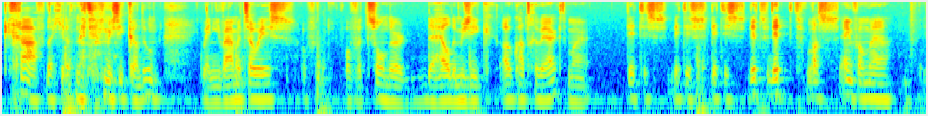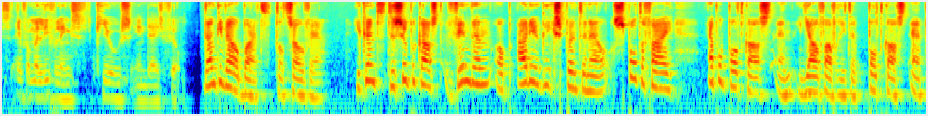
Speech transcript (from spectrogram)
gaaf dat je dat met de muziek kan doen. Ik weet niet waarom het zo is. Of het, of het zonder de heldenmuziek ook had gewerkt. Maar dit, is, dit, is, dit, is, dit, dit was een van mijn, is een van mijn lievelingscues in deze film. Dankjewel Bart, tot zover. Je kunt de Supercast vinden op audiogeeks.nl, Spotify, Apple Podcast en jouw favoriete podcast app.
